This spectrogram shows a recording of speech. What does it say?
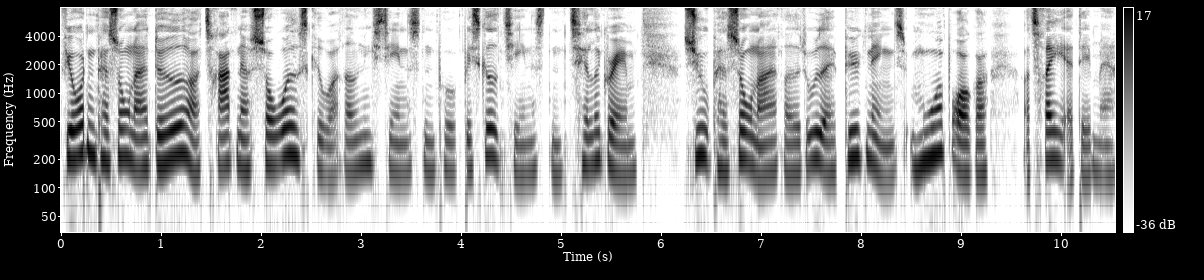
14 personer er døde og 13 er såret, skriver redningstjenesten på beskedtjenesten Telegram. Syv personer er reddet ud af bygningens murbrokker, og tre af dem er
